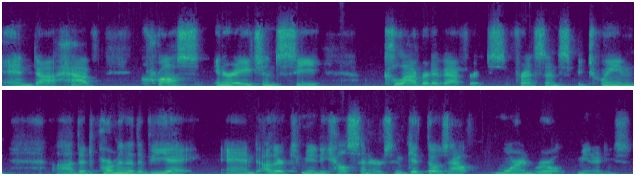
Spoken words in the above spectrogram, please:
and uh, have cross interagency collaborative efforts, for instance, between uh, the Department of the VA and other community health centers, and get those out more in rural communities.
